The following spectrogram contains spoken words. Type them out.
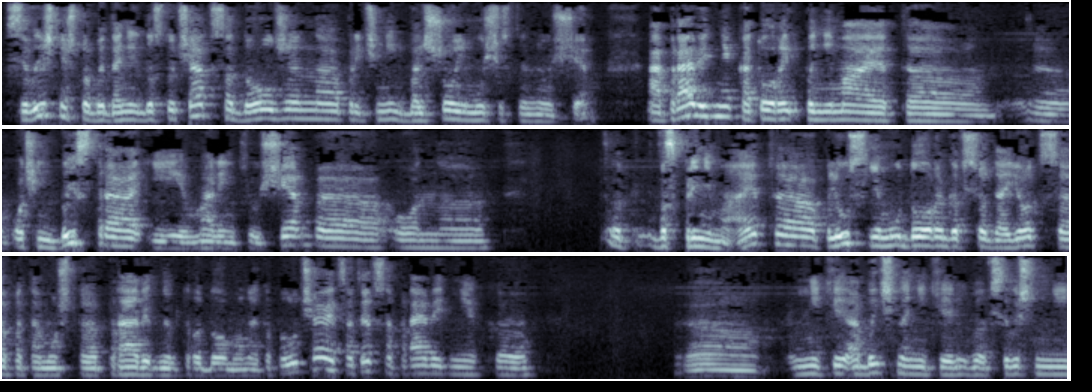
Всевышний, чтобы до них достучаться, должен э, причинить большой имущественный ущерб. А праведник, который понимает э, очень быстро и маленький ущерб, он воспринимает, плюс ему дорого все дается, потому что праведным трудом он это получает. Соответственно, праведник не, обычно не, Всевышний не,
